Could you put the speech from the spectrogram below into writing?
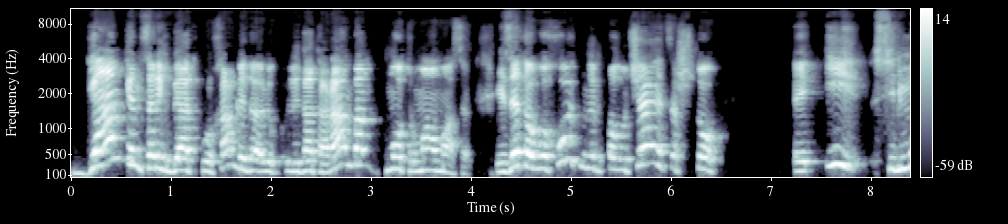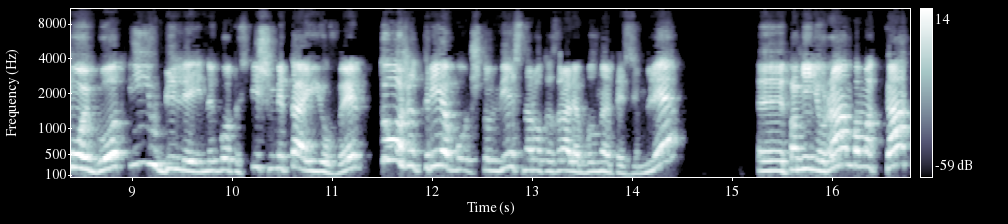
гамкен царих биат курхам лидата рамбам мотру маумасер. Из этого выходит, получается, что и седьмой год, и юбилейный год, то есть и Шмита, и Ювель тоже требуют, чтобы весь народ Израиля был на этой земле, Э, по мнению Рамбама, как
